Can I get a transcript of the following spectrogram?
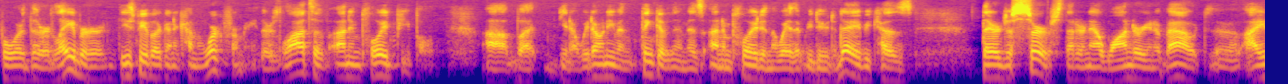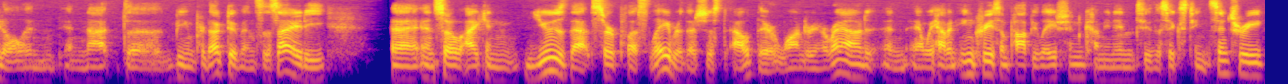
for their labor, these people are going to come and work for me. There's lots of unemployed people, uh, but you know, we don't even think of them as unemployed in the way that we do today because they're just serfs that are now wandering about uh, idle and and not uh, being productive in society. Uh, and so I can use that surplus labor that's just out there wandering around, and, and we have an increase in population coming into the 16th century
